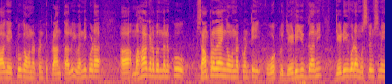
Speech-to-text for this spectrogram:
బాగా ఎక్కువగా ఉన్నటువంటి ప్రాంతాలు. ఇవన్నీ కూడా ఆ, మహాగఠబంధన్కు సాంప్రదాయంగా ఉన్నటువంటి ఓట్లు. జేడీయూకి కానీ జేడీయూ కూడా ముస్లిమ్స్ని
